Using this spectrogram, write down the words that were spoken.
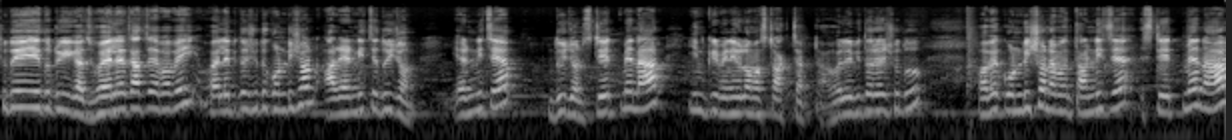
শুধু এই এতটুকুই কাজ। হোয়েলের কাজ এভাবেই হোয়েলের ভিতরে শুধু কন্ডিশন আর এর নিচে দুইজন। এর নিচে দুইজন স্টেটমেন্ট আর ইনক্রিমেন্ট এগুলো আমার স্ট্রাকচারটা হোয়েলের ভিতরে শুধু হবে কন্ডিশন এবং তার নিচে স্টেটমেন্ট আর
